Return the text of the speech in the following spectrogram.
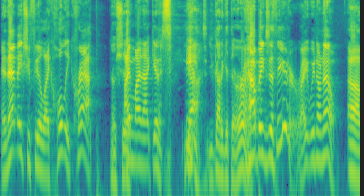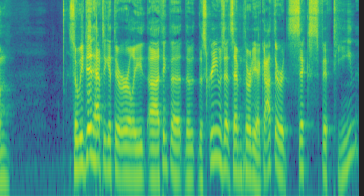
and that makes you feel like holy crap. No shit. I might not get a seat. Yeah, you got to get there early. How big's the theater, right? We don't know. Um, so we did have to get there early. Uh, I think the, the the screening was at seven thirty. I got there at six fifteen,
